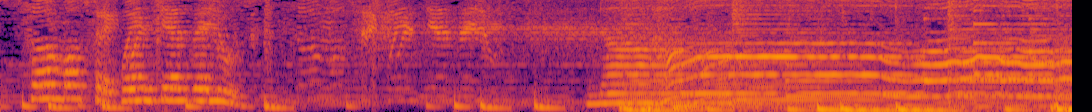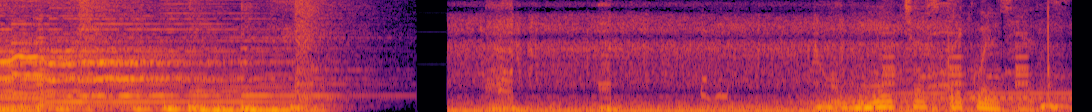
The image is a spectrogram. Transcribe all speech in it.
Somos frecuencias de luz. Somos frecuencias de luz. Muchas frecuencias.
